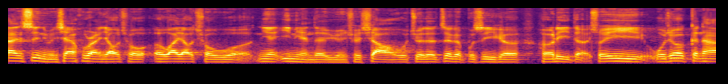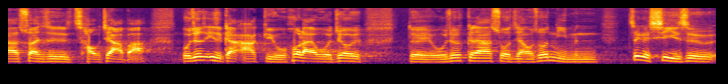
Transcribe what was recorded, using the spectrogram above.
但是你们现在忽然要求额外要求我念一年的语言学校，我觉得这个不是一个合理的，所以我就跟他算是吵架吧。我就是一直跟 argue，后来我就对我就跟他说这样，我说你们这个戏是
